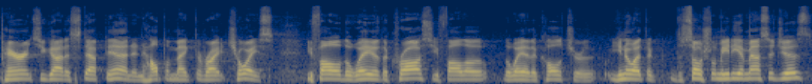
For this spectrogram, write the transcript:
parents, you got to step in and help them make the right choice. You follow the way of the cross, you follow the way of the culture. You know what the, the social media message is?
